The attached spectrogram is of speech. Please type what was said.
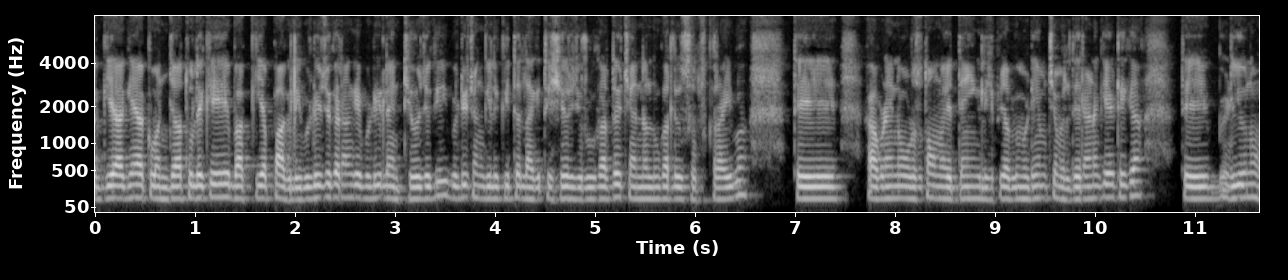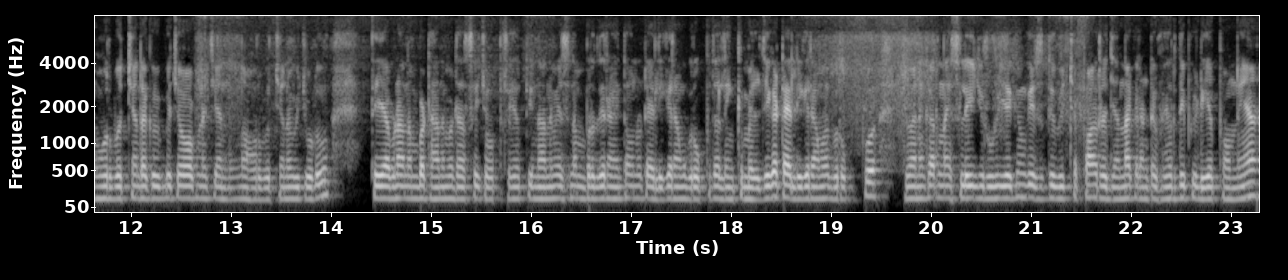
ਅੱਗੇ ਆ ਗਿਆ 51 ਤੋਂ ਲੈ ਕੇ ਬਾਕੀ ਆਪਾਂ ਅਗਲੀ ਵੀਡੀਓ 'ਚ ਕਰਾਂਗੇ ਵੀਡੀਓ ਲੈਂਥੀ ਹੋ ਜਾਏਗੀ। ਵੀਡੀਓ ਚੰਗੀ ਲੱਗੀ ਤਾਂ ਲਾਈਕ ਤੇ ਸ਼ੇਅਰ ਜ਼ਰੂਰ ਕਰ ਦਿਓ ਚੈਨਲ ਨੂੰ ਕਰ ਲਿਓ ਸਬਸਕ੍ਰਾਈਬ ਤੇ ਆਪਣੇ ਨੋਟਸ ਤੁਹਾਨੂੰ ਇਦਾਂ ਹੀ ਇੰਗਲਿਸ਼ ਪੰਜਾਬੀ ਮੀਡੀਅਮ 'ਚ ਮਿਲਦੇ ਰਹਿਣਗੇ, ਠੀਕ ਆ? ਤੇ ਵੀਡੀਓ ਨੂੰ ਹੋਰ ਬੱਚਿਆਂ ਤੱਕ ਵੀ ਪਹੁੰਚਾਓ, ਆਪਣੇ ਚੈਨਲ ਨਾਲ ਹੋਰ ਬੱਚਿਆਂ ਨੂੰ ਵੀ ਜੋੜੋ। ਤੇ ਆਪਣਾ ਨੰਬਰ 9888743699 ਇਸ ਨੰਬਰ ਦੇ ਰਾਹੀਂ ਤੁਹਾਨੂੰ ਟੈਲੀਗ੍ਰਾਮ ਗਰੁੱਪ ਦਾ ਲਿੰਕ ਮਿਲ ਜਾਏਗਾ। ਟੈਲੀਗ੍ਰਾਮ ਗਰੁੱਪ ਜੁਆਇਨ ਕਰਨਾ ਇਸ ਲਈ ਜ਼ਰੂਰੀ ਹੈ ਕਿਉਂਕਿ ਇਸ ਦੇ ਵਿੱਚ ਆਪਾਂ ਰੋਜ਼ਾਨਾ ਕਰੰਟ ਅਫੇਅਰ ਦੀ ਪੀਡੀਐਫ ਪਾਉਂਦੇ ਆ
